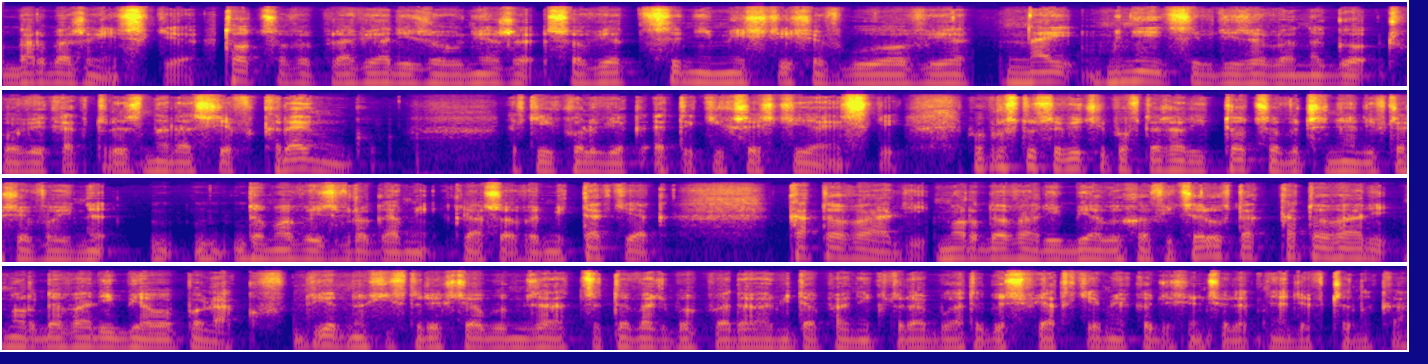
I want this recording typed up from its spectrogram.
barbarzyńskie. To, co wyprawiali żołnierze sowieccy, nie mieści się w głowie najmniej cywilizowanego człowieka, który znalazł się w kręgu jakiejkolwiek etyki chrześcijańskiej. Po prostu Sowieci powtarzali to, co wyczyniali w czasie wojny domowej z wrogami klasowymi. Tak jak katowali, mordowali białych oficerów, tak katowali, mordowali Białopolaków. Jedną historię chciałbym zacytować, bo opowiadała mi to pani, która była tego świadkiem jako dziesięcioletnia dziewczynka.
